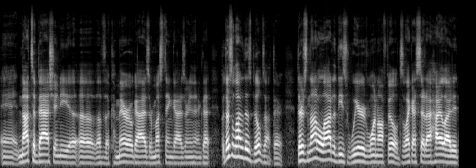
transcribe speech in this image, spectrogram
And not to bash any uh, of the Camaro guys or Mustang guys or anything like that, but there's a lot of those builds out there. There's not a lot of these weird one-off builds. Like I said, I highlighted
